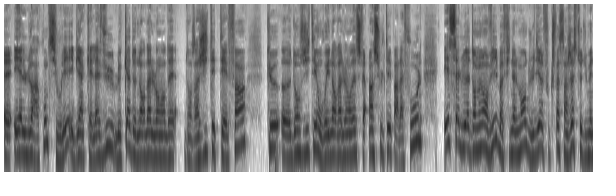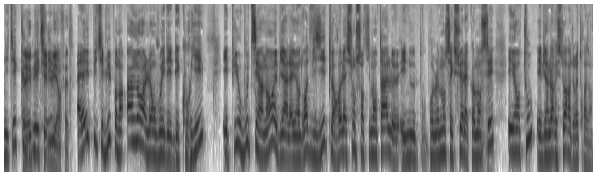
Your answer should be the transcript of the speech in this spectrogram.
Euh, et elle lui raconte, si vous voulez, eh bien qu'elle a vu le cas de Nordal Lelandais dans un JT de TF1, que euh, dans ce JT, on voyait Nordal Lelandais se faire insulter par la foule, et ça lui a donné envie, bah, finalement, de lui dire il faut que je fasse un geste d'humanité. Elle a eu pitié de lui, en fait. Elle a eu pitié de lui. Pendant un an, elle lui a envoyé des, courriers, et puis au bout de ces un an, eh bien, elle a eu un droit de visite. Leur relation sentimentale et probablement sexuelle a commencé, et en tout, eh bien, leur histoire a duré trois ans.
